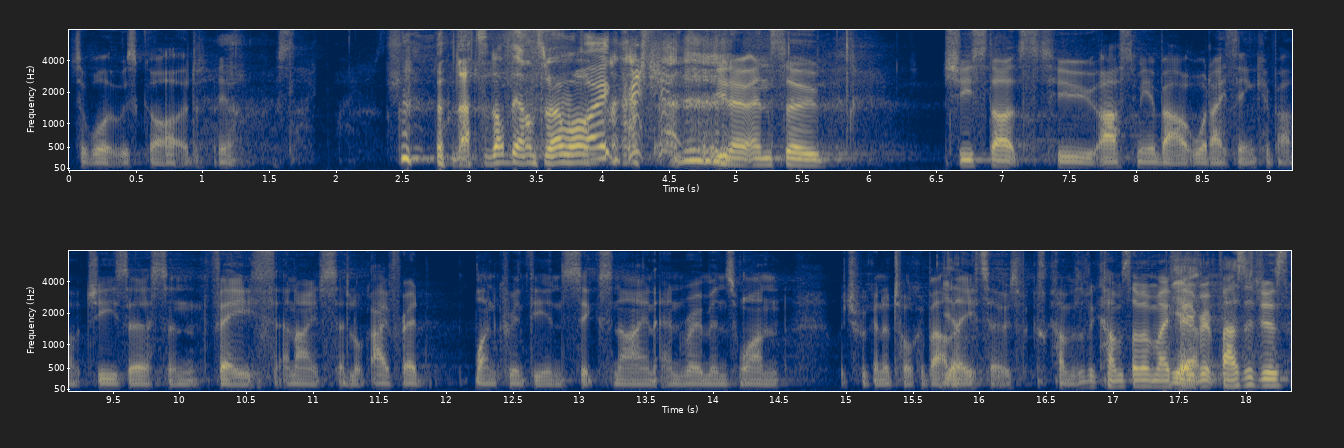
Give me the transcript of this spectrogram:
said well it was god Yeah. I was like That's not the answer I want. you know, and so she starts to ask me about what I think about Jesus and faith. And I said, look, I've read 1 Corinthians 6, 9 and Romans 1, which we're going to talk about Yeah. later. It's become, become some of my favorite passages.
